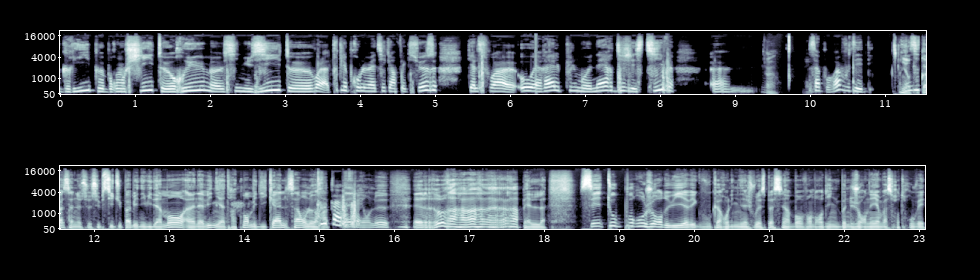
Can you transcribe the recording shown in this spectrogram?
grippe, bronchite, rhume, sinusite, euh, voilà, toutes les problématiques infectieuses, qu'elles soient ORL, pulmonaires, digestives, ah, ça pourra vous aider. Et en tout cas, ça ne se substitue pas, bien évidemment, à un avis ni à un traitement médical. Ça, on le rappelle et on le rappelle. C'est tout pour aujourd'hui avec vous, Caroline. Je vous laisse passer un bon vendredi, une bonne journée. On va se retrouver,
